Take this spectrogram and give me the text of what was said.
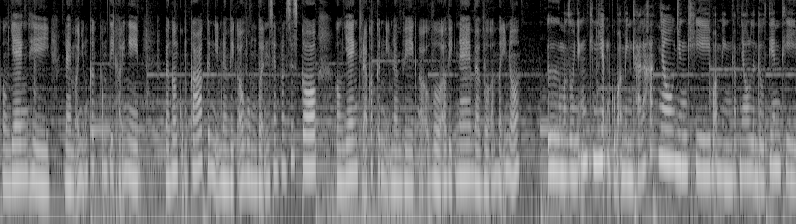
còn giang thì làm ở những các công ty khởi nghiệp. Và Ngân cũng có kinh nghiệm làm việc ở vùng vịnh San Francisco, còn Giang thì đã có kinh nghiệm làm việc ở, vừa ở Việt Nam và vừa ở Mỹ nữa. Ừ, mặc dù những kinh nghiệm của bọn mình khá là khác nhau nhưng khi bọn mình gặp nhau lần đầu tiên thì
